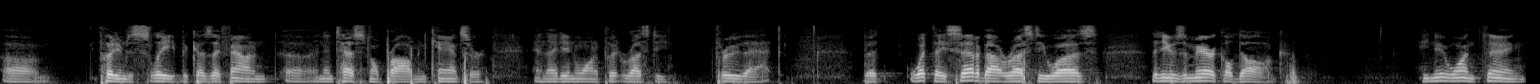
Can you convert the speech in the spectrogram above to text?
um, put him to sleep because they found uh, an intestinal problem and cancer, and they didn't want to put Rusty through that. But what they said about Rusty was that he was a miracle dog. He knew one thing,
